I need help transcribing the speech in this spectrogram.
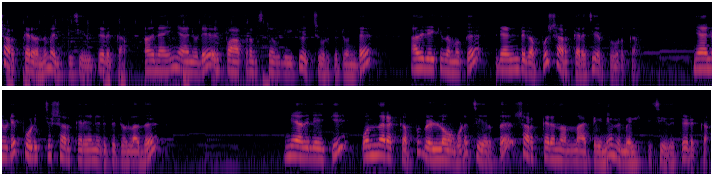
ശർക്കര ഒന്ന് മെൽറ്റ് ചെയ്തിട്ട് എടുക്കാം അതിനായി ഞാനിവിടെ ഒരു പാത്രം സ്റ്റൗവിലേക്ക് വെച്ച് കൊടുത്തിട്ടുണ്ട്. അതിലേക്ക് നമുക്ക് രണ്ട് കപ്പ് ശർക്കര ചേർത്ത് കൊടുക്കാം. ഞാനിവിടെ പൊടിച്ച ശർക്കരയാണ് എടുത്തിട്ടുള്ളത്. ഇനി അതിലേക്ക് ഒന്നര കപ്പ് വെള്ളവും കൂടെ ചേർത്ത് ശർക്കര നന്നായിട്ട് ഇനി ഒന്ന് മെൽറ്റ് ചെയ്തിട്ട് എടുക്കാം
